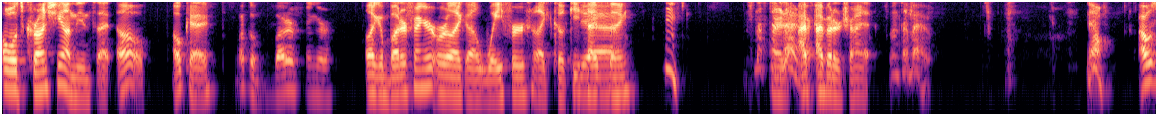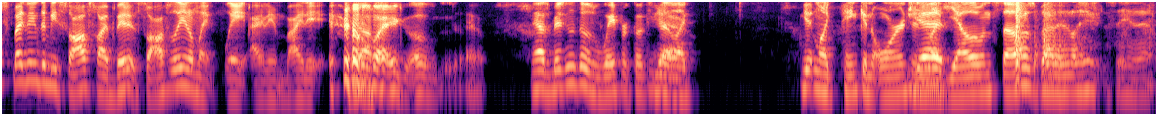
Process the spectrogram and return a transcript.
Oh, it's crunchy on the inside. Oh, okay, like a Butterfinger. like a Butterfinger or like a wafer, like cookie type Yeah. thing. Hmm. It's not that right, bad. I, I better try it. It's not that bad. No, I was expecting it to be soft, so I bit it softly, and I'm like, wait, I didn't bite it. Yeah. I'm like, oh, damn. yeah, it's basically those wafer cookies that Yeah. like getting like pink and orange and Yes. like yellow and stuff. I was about to like say that.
